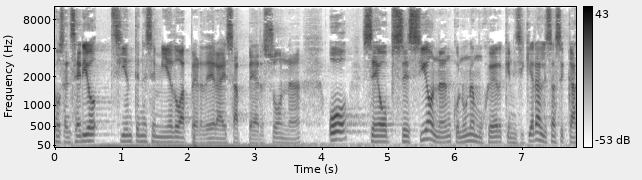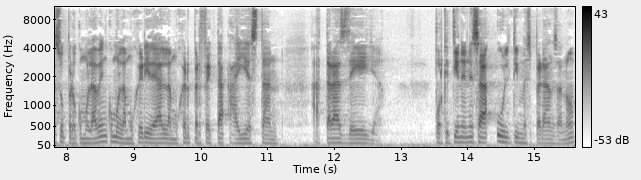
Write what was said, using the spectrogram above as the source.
O sea, en serio, sienten ese miedo a perder a esa persona o se obsesionan con una mujer que ni siquiera les hace caso, pero como la ven como la mujer ideal, la mujer perfecta, ahí están, atrás de ella porque tienen esa última esperanza, ¿no?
